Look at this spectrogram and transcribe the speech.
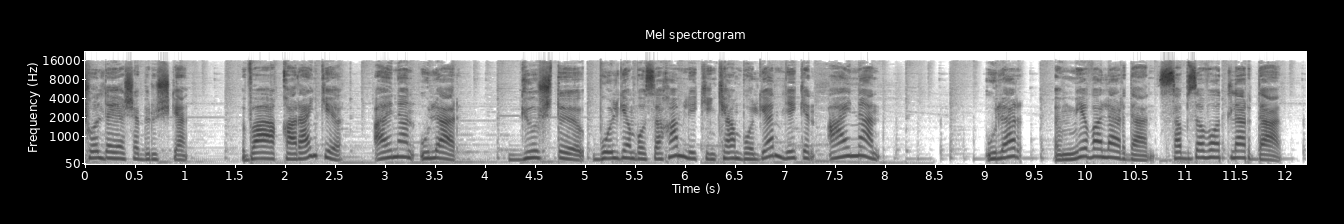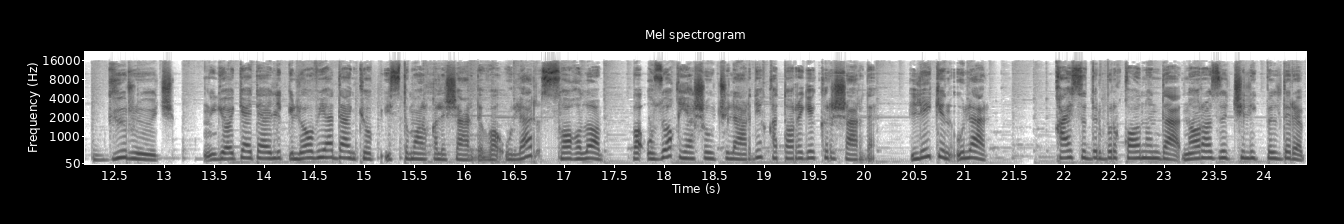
cho'lda yashab yurishgan. Va qarangki aynan ular go'shti bo'lgan bo'lsa ham lekin kam bo'lgan lekin aynan ular mevalardan sabzavotlardan guruch yoki aytaylik loviyadan ko'p iste'mol qilishardi va ular sog'lom va uzoq yashovchilarning qatoriga kirishardi. Lekin ular qaysidir bir qonunda norozichilik bildirib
